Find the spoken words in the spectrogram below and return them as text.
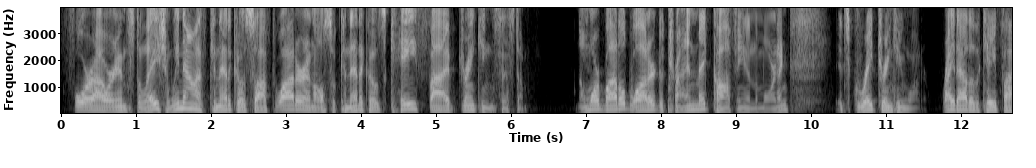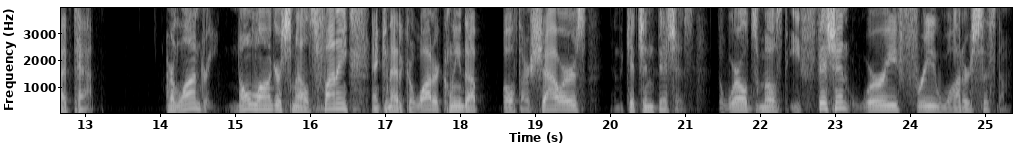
four hour installation, we now have Kinetico soft water and also Kinetico's K5 drinking system. No more bottled water to try and make coffee in the morning. It's great drinking water right out of the K5 tap. Our laundry no longer smells funny, and Kinetico water cleaned up both our showers and the kitchen dishes. The world's most efficient, worry free water system.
